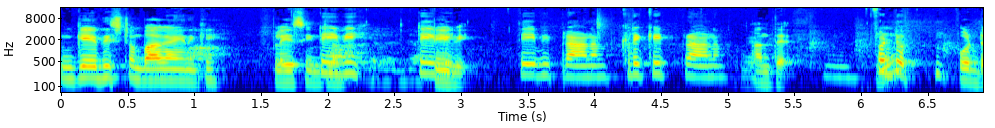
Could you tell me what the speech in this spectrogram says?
ఇంకేది ఇష్టం బాగా ఆయనకి? Place TV. టీవీ. టీవీ ప్రాణం క్రికెట్ ప్రాణం. అంతే. ఫుడ్ ఫుడ్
